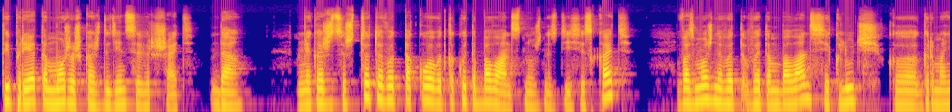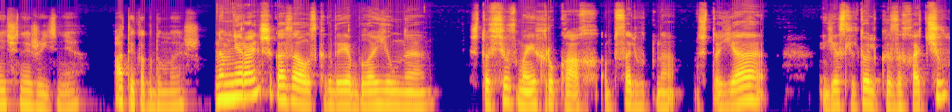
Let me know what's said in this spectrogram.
ты при этом можешь каждый день совершать. Да, мне кажется, что-то вот такое, вот какой-то баланс нужно здесь искать. Возможно, в, в этом балансе ключ к гармоничной жизни. А ты как думаешь? Но мне раньше казалось, когда я была юная, что все в моих руках абсолютно. Что я, если только захочу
